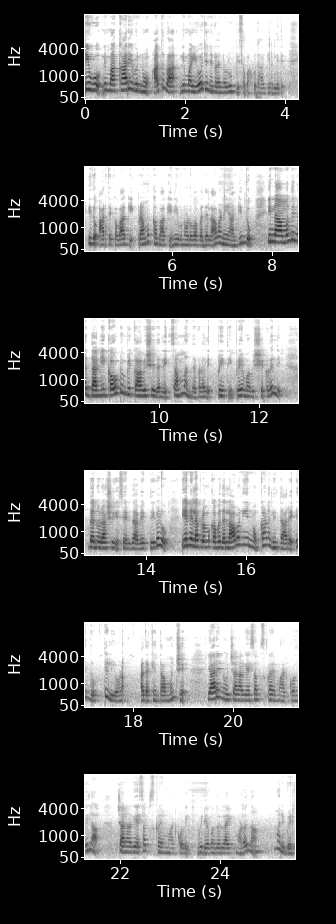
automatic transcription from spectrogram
ನೀವು ನಿಮ್ಮ ಕಾರ್ಯವನ್ನು ಅಥವಾ ನಿಮ್ಮ ಯೋಜನೆಗಳನ್ನು ರೂಪಿಸಬಹುದಾಗಿರಲಿದೆ. ಇದು ಆರ್ಥಿಕವಾಗಿ ಪ್ರಮುಖವಾಗಿ ನೀವು ನೋಡುವ ಬದಲಾವಣೆಯಾಗಿದ್ದು, ಇನ್ನು ಮುಂದಿನದ್ದಾಗಿ ಕೌಟುಂಬಿಕ ವಿಷಯದಲ್ಲಿ, ಸಂಬಂಧಗಳಲ್ಲಿ, ಪ್ರೀತಿ, ಪ್ರೇಮ ವಿಷಯಗಳಲ್ಲಿ ಧನುರಾಶಿಗೆ ಸೇರಿದ ವ್ಯಕ್ತಿಗಳು ಏನೆಲ್ಲ ಪ್ರಮುಖ ಬದಲಾವಣೆಯನ್ನು ಕಾಣಲಿದ್ದಾರೆ ಎಂದು ತಿಳಿಯೋಣ. ಅದಕ್ಕಿಂತ ಮುಂಚೆ ಯಾರೇನೂ ಚಾನಲ್ಗೆ ಸಬ್ಸ್ಕ್ರೈಬ್ ಮಾಡ್ಕೊಂಡಿಲ್ಲ, ಚಾನಲ್ಗೆ ಸಬ್ಸ್ಕ್ರೈಬ್ ಮಾಡ್ಕೊಳ್ಳಿ. ವಿಡಿಯೋಗೊಂದು ಲೈಕ್ ಮಾಡೋದನ್ನ ಮರಿಬೇಡಿ.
